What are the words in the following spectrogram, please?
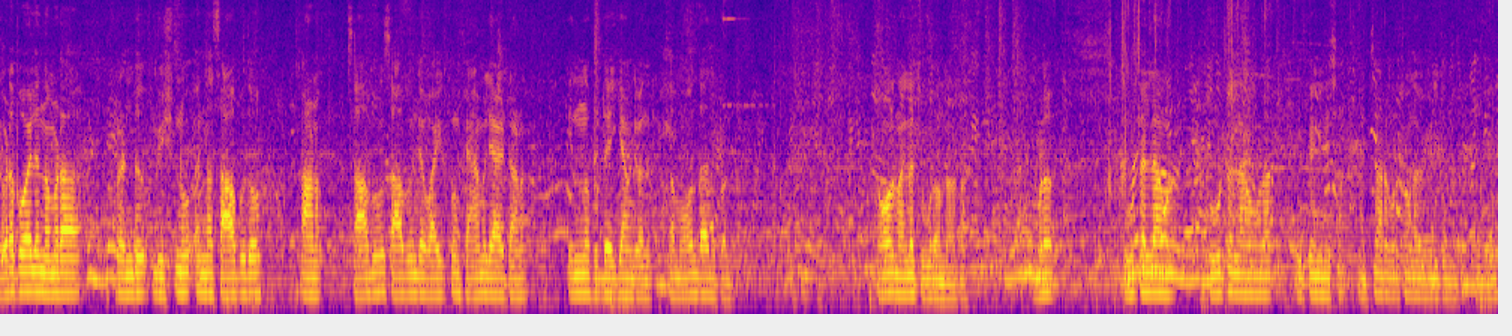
എവിടെ പോയാലും നമ്മുടെ ഫ്രണ്ട് വിഷ്ണു എന്ന സാബുദോ കാണും. സാബുവും സാബുവിന്റെ വൈഫും ഫാമിലി ആയിട്ടാണ് ഇന്ന് ഫുഡ് കഴിക്കാൻ വേണ്ടി വന്നിട്ടുണ്ട് മോൻ താ നിൽപ്പുണ്ട് ചോറ് നല്ല ചൂടുണ്ട് കേട്ടോ. നമ്മൾ കൂട്ടെല്ലാം കൂടെ കൂട്ടെല്ലാം കൂടെ ഇട്ടതിന് ശേഷം അച്ചാറ് കുറച്ചും കൂടെ മേടിക്കാൻ പറ്റും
